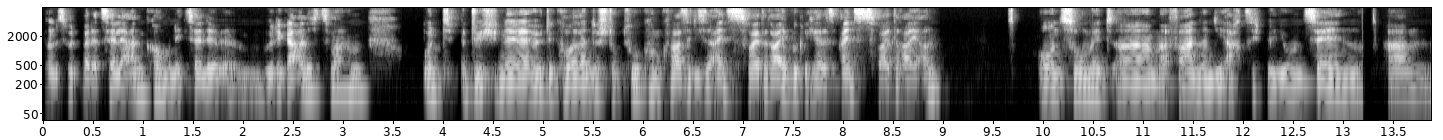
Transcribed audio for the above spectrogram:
Und es wird bei der Zelle ankommen und die Zelle äh, würde gar nichts machen. Und durch eine erhöhte kohärente Struktur kommt quasi diese 1, 2, 3 wirklich als 1, 2, 3 an. Und somit ähm, erfahren dann die 80 Billionen Zellen ähm,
